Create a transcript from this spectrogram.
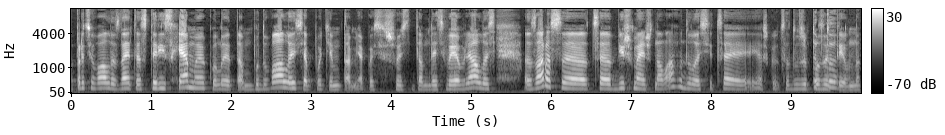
працювали, знаєте, старі схеми, коли там будувалися, потім там якось щось там десь виявлялось. Зараз це більш-менш налагодилось, і це я ж кажу, це дуже Тобто позитивно.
